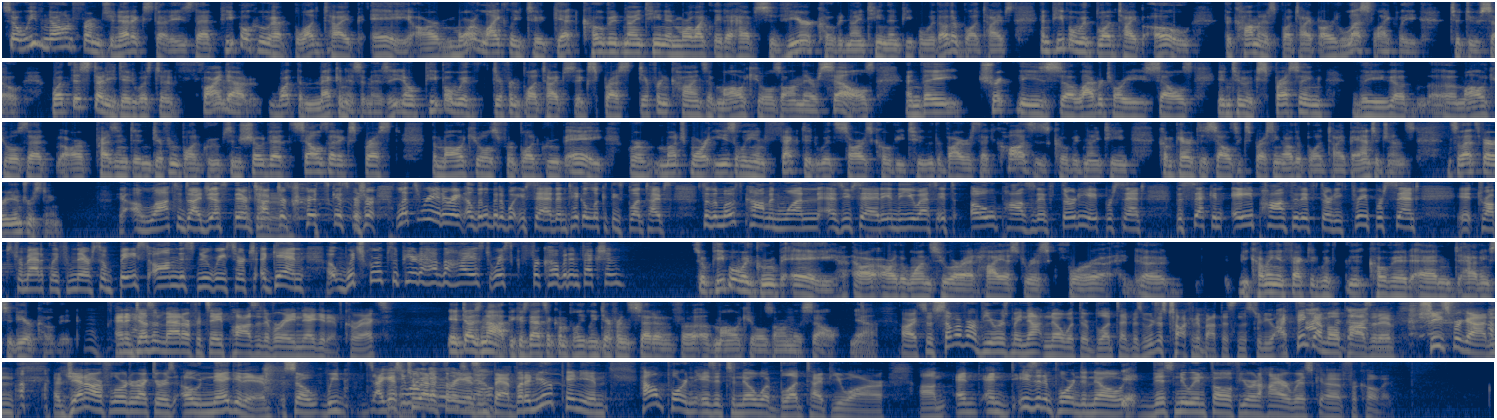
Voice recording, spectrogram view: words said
So we've known from genetic studies that people who have blood type A are more likely to get COVID-19 and more likely to have severe COVID-19 than people with other blood types. And people with blood type O the commonest blood type are less likely to do so. What this study did was to find out what the mechanism is. You know, people with different blood types express different kinds of molecules on their cells, and they trick these uh, laboratory cells into expressing the uh, uh, molecules that are present in different blood groups and showed that cells that expressed the molecules for blood group A were much more easily infected with SARS-CoV-2, the virus that causes COVID-19, compared to cells cells expressing other blood type antigens. And so that's very interesting. Yeah, a lot to digest there, Dr. Kuritzkes, for sure. Let's reiterate a little bit of what you said and take a look at these blood types. So the most common one, as you said, in the U.S., it's O positive, 38%. The second, A positive, 33%. It drops dramatically from there. So based on this new research, again, uh, which groups appear to have the highest risk for COVID infection? So people with group A are, are, the ones who are at highest risk for uh, uh, becoming infected with COVID and having severe COVID. Hmm. And it doesn't matter if it's A positive or A negative, correct? It does not, because that's a completely different set of, uh, of molecules on the cell. Yeah. All right. So some of our viewers may not know what their blood type is. We are just talking about this in the studio. I think I'm O positive. She's forgotten. uh, Jenna, our floor director, is O negative. So we, I guess, two out of three isn't know. bad. But in your opinion, how important is it to know what blood type you are? Um, and and is it important to know yeah. this new info if you're in a higher risk uh, for COVID?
